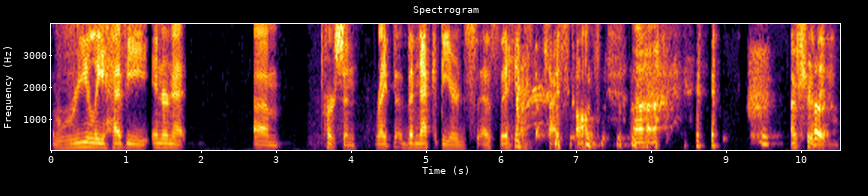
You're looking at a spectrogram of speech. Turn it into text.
really heavy internet um, person, right? The, the neckbeards, as they sometimes called. Uh, I'm sure they don't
